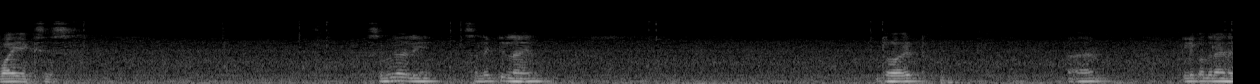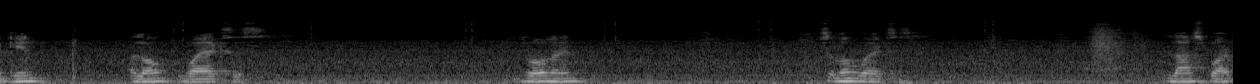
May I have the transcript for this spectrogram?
y-axis. Similarly select the line draw it and click on the line again along y-axis. Draw line. It's along y-axis. Last part.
